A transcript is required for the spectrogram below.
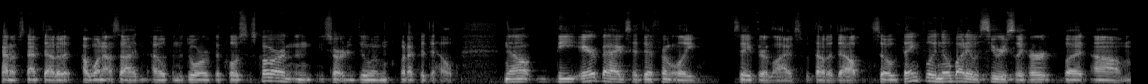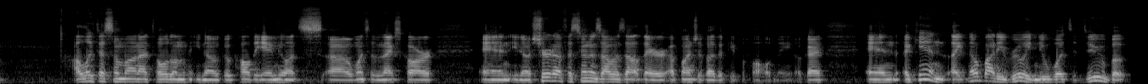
kind of snapped out of it. I went outside, I opened the door of the closest car, and, started doing what I could to help. Now, the airbags had definitely saved their lives without a doubt. So thankfully, nobody was seriously hurt. But um, I looked at someone, I told them, you know, go call the ambulance. Uh, went to the next car, and you know, sure enough, as soon as I was out there, a bunch of other people followed me. Okay, and again, like nobody really knew what to do, but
